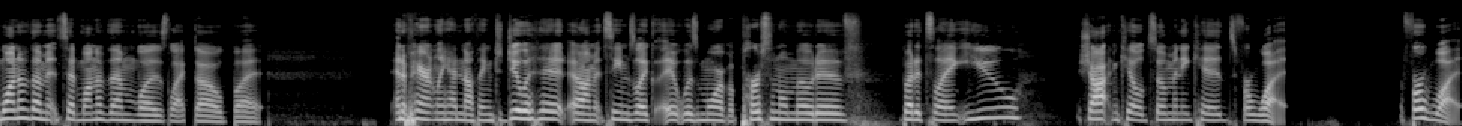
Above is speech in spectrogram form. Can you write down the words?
one of them, it said one of them was let go, but, and apparently had nothing to do with it. Um, it seems like it was more of a personal motive, but it's like you shot and killed so many kids for what? For what?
